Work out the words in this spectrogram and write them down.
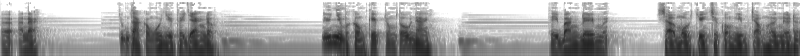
Ờ, Anh à Chúng ta không có nhiều thời gian đâu. Nếu như mà không kịp trong tối nay Thì ban đêm Sợ một chuyện sẽ còn nghiêm trọng hơn nữa đó.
